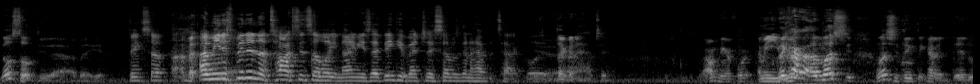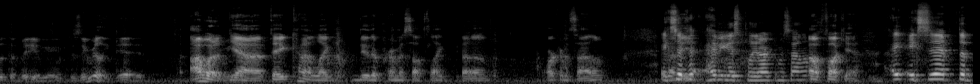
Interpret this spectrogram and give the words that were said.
They'll still do that. I bet you. Think so? I, bet- I mean, it's been in the talk since the late '90s. I think eventually someone's gonna have to tackle it. They're gonna have to. I'm here for it. I mean, they kind of unless you, unless you think they kind of did with the video game because they really did. I would. Yeah, if they kind of like do the premise off like uh, Arkham Asylum. Except, That'd have you guys played Arkham Asylum? Oh fuck yeah. E- Except the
